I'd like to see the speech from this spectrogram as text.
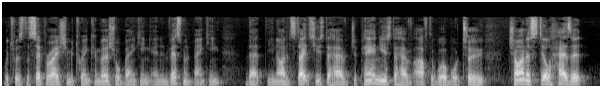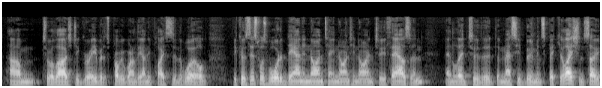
which was the separation between commercial banking and investment banking that the United States used to have, Japan used to have after World War II. China still has it um, to a large degree, but it's probably one of the only places in the world because this was watered down in 1999 2000 and led to the, the massive boom in speculation. So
